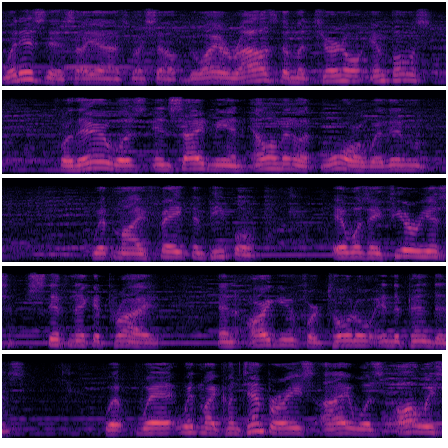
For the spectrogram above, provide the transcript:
What is this? I asked myself. Do I arouse the maternal impulse? For there was inside me an element at war within with my faith in people. It was a furious, stiff-necked pride and argue for total independence. With, my contemporaries, I was always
